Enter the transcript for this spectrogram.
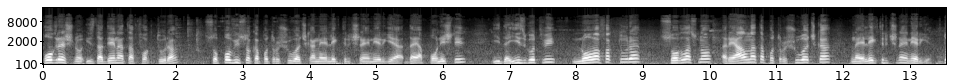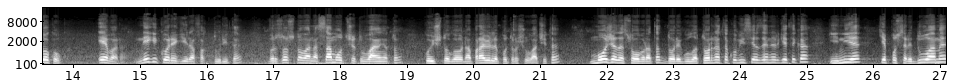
погрешно издадената фактура со повисока потрошувачка на електрична енергија да ја поништи и да изготви нова фактура согласно реалната потрошувачка на електрична енергија. Доколку Евара не ги коригира фактурите, врз основа на самоотчетувањето кои што го направиле потрошувачите, може да се обратат до регулаторната комисија за енергетика и ние ќе посредуваме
